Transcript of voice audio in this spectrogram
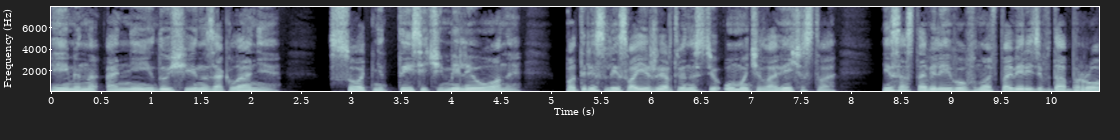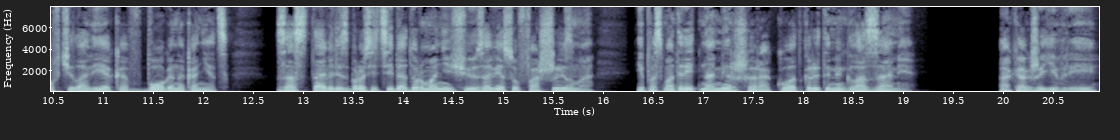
Именно они, идущие на заклание, сотни, тысячи, миллионы, потрясли своей жертвенностью умы человечества и заставили его вновь поверить в добро, в человека, в Бога, наконец, заставили сбросить себя дурманящую завесу фашизма и посмотреть на мир широко открытыми глазами. А как же евреи?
